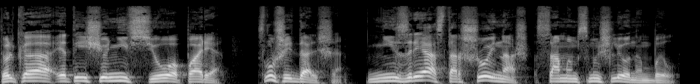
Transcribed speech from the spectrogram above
Только это еще не все, паря. Слушай дальше. Не зря старшой наш самым смышленым был.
